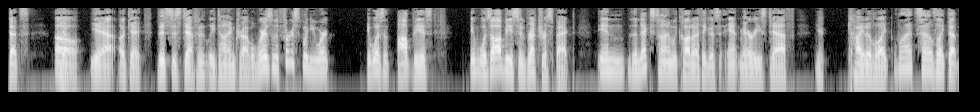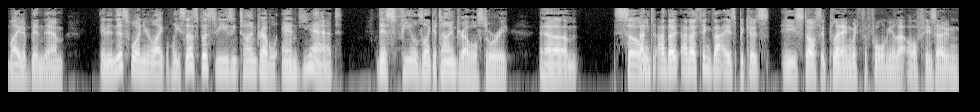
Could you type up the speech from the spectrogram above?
That's oh yeah. yeah, okay. This is definitely time travel. Whereas in the first one you weren't it wasn't obvious. It was obvious in retrospect. In the next time we caught it, I think it was Aunt Mary's death. You're kind of like, well, that sounds like that might have been them. And in this one, you're like, well, he's not supposed to be using time travel, and yet this feels like a time travel story. Um, so and and I, and I think that is because he started playing with the formula of his own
